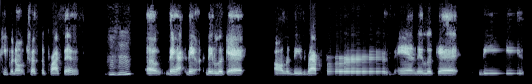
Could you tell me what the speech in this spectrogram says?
people don't trust the process. Mm-hmm. Uh, they ha- they they look at all of these rappers and they look at these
